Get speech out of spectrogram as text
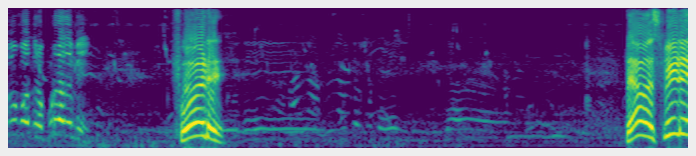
சூப்பர் தம்பி போடு. வேவ ஸ்பீடு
